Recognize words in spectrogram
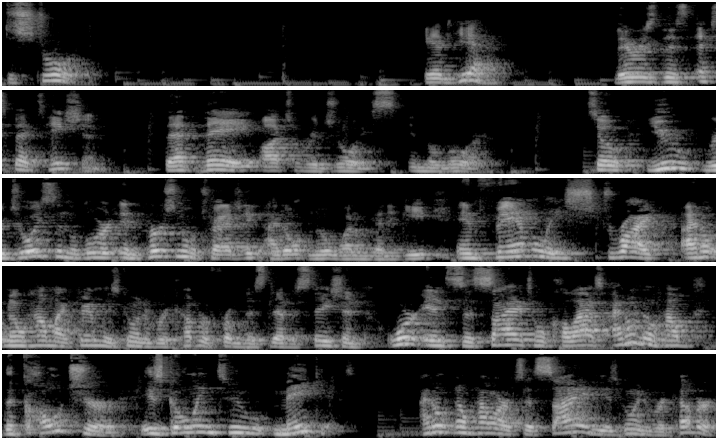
destroyed. And yet, there is this expectation that they ought to rejoice in the Lord. So you rejoice in the Lord in personal tragedy. I don't know what I'm going to eat. In family strife, I don't know how my family is going to recover from this devastation. Or in societal collapse, I don't know how the culture is going to make it. I don't know how our society is going to recover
